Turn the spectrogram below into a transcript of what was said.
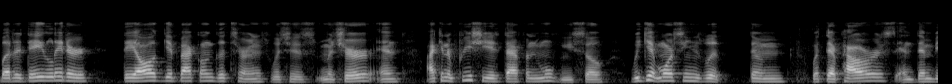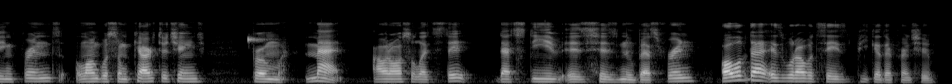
But a day later, they all get back on good terms, which is mature, and I can appreciate that from the movie. So we get more scenes with them with their powers and them being friends, along with some character change from Matt. I would also like to state that Steve is his new best friend. All of that is what I would say is the peak of their friendship.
